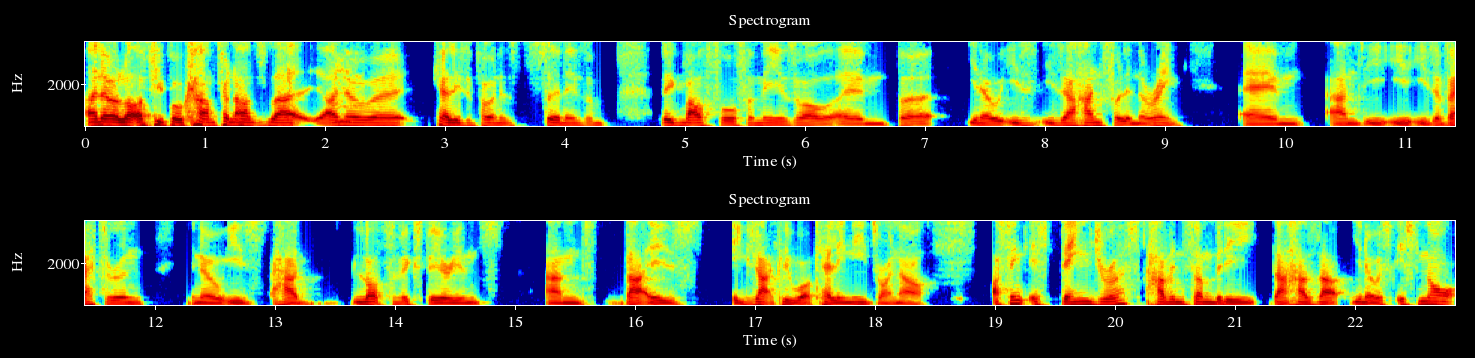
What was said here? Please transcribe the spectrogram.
I know a lot of people can't pronounce that. I know uh, Kelly's opponent's surname is a big mouthful for me as well. Um, but you know, he's he's a handful in the ring, um, and he, he's a veteran. You know, he's had lots of experience, and that is exactly what Kelly needs right now. I think it's dangerous having somebody that has that. You know, it's it's not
